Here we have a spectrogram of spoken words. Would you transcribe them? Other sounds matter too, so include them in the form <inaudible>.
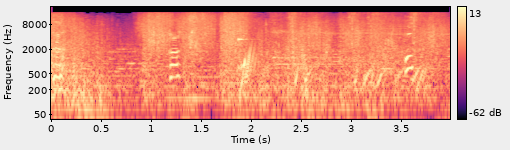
は <laughs> っ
